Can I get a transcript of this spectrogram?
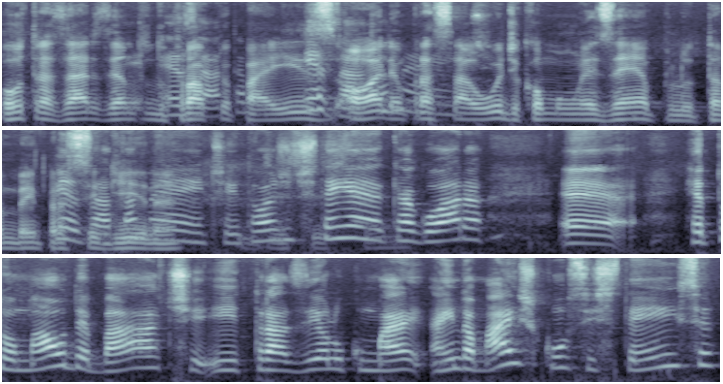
Outras áreas dentro do Exatamente. próprio país Exatamente. olham para a saúde como um exemplo também para seguir. Né? Exatamente. Então a gente tem é, que agora é, retomar o debate e trazê-lo com mais, ainda mais consistência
